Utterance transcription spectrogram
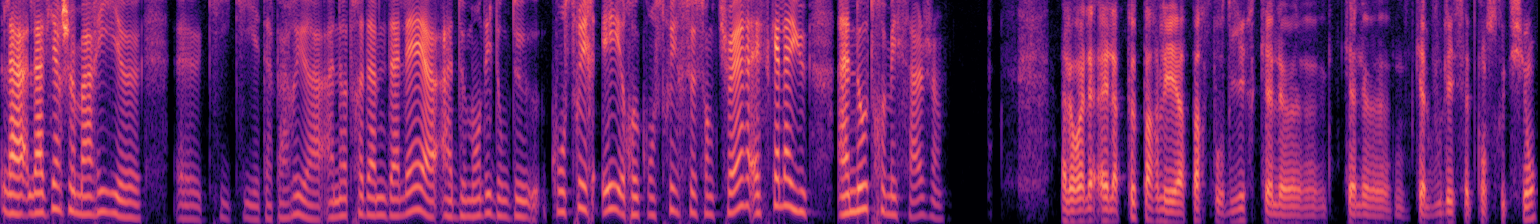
La, Vierge Marie, euh, euh, qui, est apparue à, Notre-Dame d'Alais, a, demandé donc de construire et reconstruire ce sanctuaire. Est-ce qu'elle a eu un autre message? Alors, elle, a peu parlé, à part pour dire qu'elle euh, qu'elle voulait cette construction.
